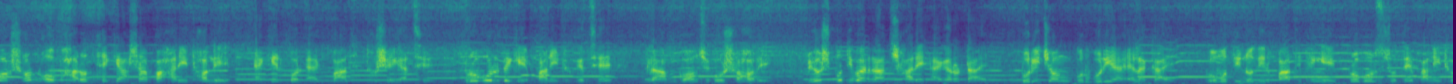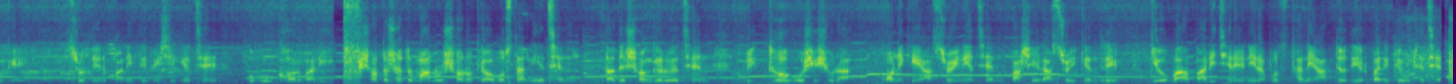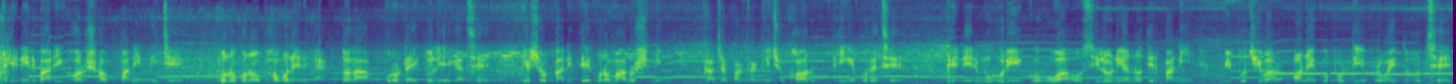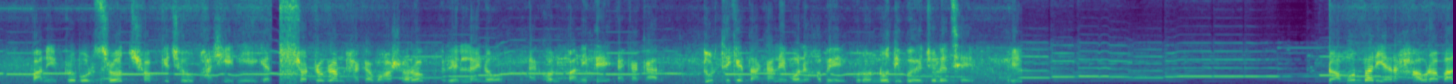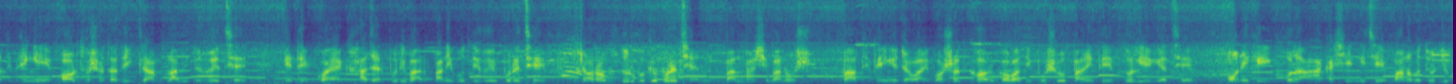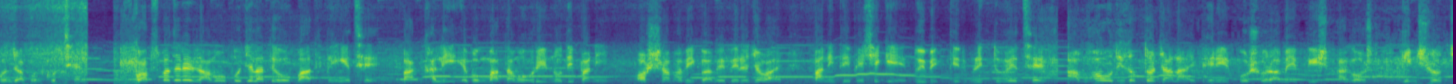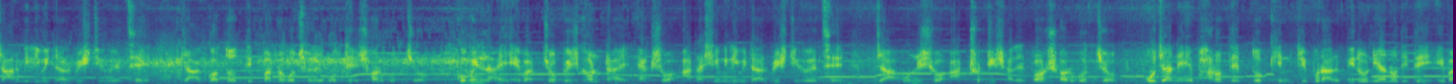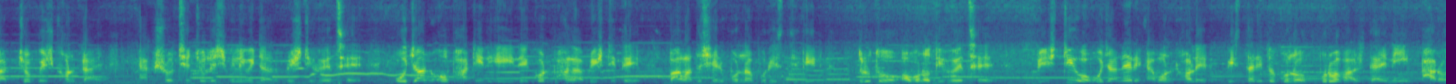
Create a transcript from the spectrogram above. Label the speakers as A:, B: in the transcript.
A: বর্ষণ ও ভারত থেকে আসা পাহাড়ি ঢলে একের পর এক বাঁধ ধসে গেছে। প্রবল বেগে পানি ঢুকেছে গ্রামগঞ্জ ও শহরে। বৃহস্পতিবার রাত সাড়ে এগারোটায় বুড়িচং বুরবুরিয়া এলাকায় গোমতী নদীর বাঁধ ভেঙে প্রবল স্রোতে পানি ঢুকে। স্রোতের পানিতে ভেসে গেছে বহু ঘরবাড়ি। শত শত মানুষ সড়কে অবস্থান নিয়েছেন। তাদের সঙ্গে রয়েছেন বৃদ্ধ ও শিশুরা। অনেকে আশ্রয় নিয়েছেন পাশের আশ্রয় কেন্দ্রে। কেউ বা বাড়ি ছেড়ে নিরাপদ স্থানে আত্মীয়দের বাড়িতে উঠেছে। ফেনীর বাড়িঘর সব পানির নিচে। কোনো কোনো ভবনের একতলা পুরোটাই তলিয়ে গেছে। এসব বাড়িতে কোনো মানুষ নেই। কাঁচা পাকা কিছু ঘর ভেঙে পড়েছে। ফেনীর মুহুরি, কহুয়া ও সিলোনিয়া নদীর পানি বিপদসীমার অনেক ওপর দিয়ে প্রবাহিত হচ্ছে। পানির প্রবল স্রোত সবকিছু ভাসিয়ে নিয়ে গেছে। চট্টগ্রাম ঢাকা মহাসড়ক রেললাইনও এখন পানিতে একাকার। দূর থেকে তাকালে মনে হবে কোনো নদী বয়ে চলেছে। ব্রাহ্মণবাড়িয়ার হাওড়া বাঁধ ভেঙে অর্ধ শতাধিক গ্রাম প্লাবিত হয়েছে। এতে কয়েক হাজার পরিবার পানিবন্দী হয়ে পড়েছে। চরম দুর্ভোগে পড়েছেন বানভাসী মানুষ। বাঁধ ভেঙে যাওয়ায় বসতঘর, গবাদি পশু পানিতে তলিয়ে গেছে। অনেকেই খোলা আকাশের নিচে মানবেতর জীবনযাপন করছেন। কক্সবাজারের রামু উপজেলাতেও বাঁধ ভেঙেছে। বাঘখালী এবং মাতামুহুরী নদী পানি অস্বাভাবিকভাবে বেড়ে যাওয়ায় পানিতে ভেসে গিয়ে দুই ব্যক্তির মৃত্যু হয়েছে। আবহাওয়া অধিদপ্তর জানায়, ফেনীর পরশুরামে বিশ আগস্ট তিনশো চার মিলিমিটার বৃষ্টি হয়েছে, যা গত তিপ্পান্ন বছরের মধ্যে সর্বোচ্চ। কুমিল্লায় এবার চব্বিশ ঘন্টায় একশো আটাশি মিলিমিটার বৃষ্টি হয়েছে, যা উনিশশো আটষট্টি সালের পর সর্বোচ্চ। উজানে ভারতের দক্ষিণ ত্রিপুরার বিরোনিয়া নদীতে এবার চব্বিশ ঘন্টায় একশো ছেচল্লিশ মিলিমিটার বৃষ্টি হয়েছে। উজান ও ভাটির এই রেকর্ড ভাঙা বৃষ্টিতে বাংলাদেশের বন্যা পরিস্থিতির দ্রুত অবনতি হয়েছে। বৃষ্টি ও উজানের এমন ঢলের বিস্তারিত কোনো পূর্বাভাস দেয়নি ভারত।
